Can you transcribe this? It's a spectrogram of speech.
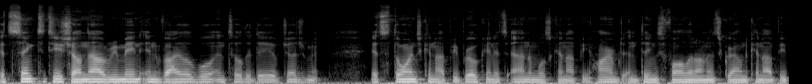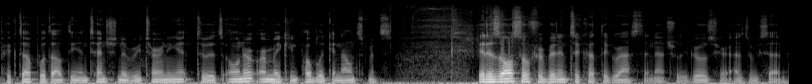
Its sanctity shall now remain inviolable until the day of judgment. Its thorns cannot be broken, its animals cannot be harmed, and things fallen on its ground cannot be picked up without the intention of returning it to its owner or making public announcements. It is also forbidden to cut the grass that naturally grows here, as we said.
